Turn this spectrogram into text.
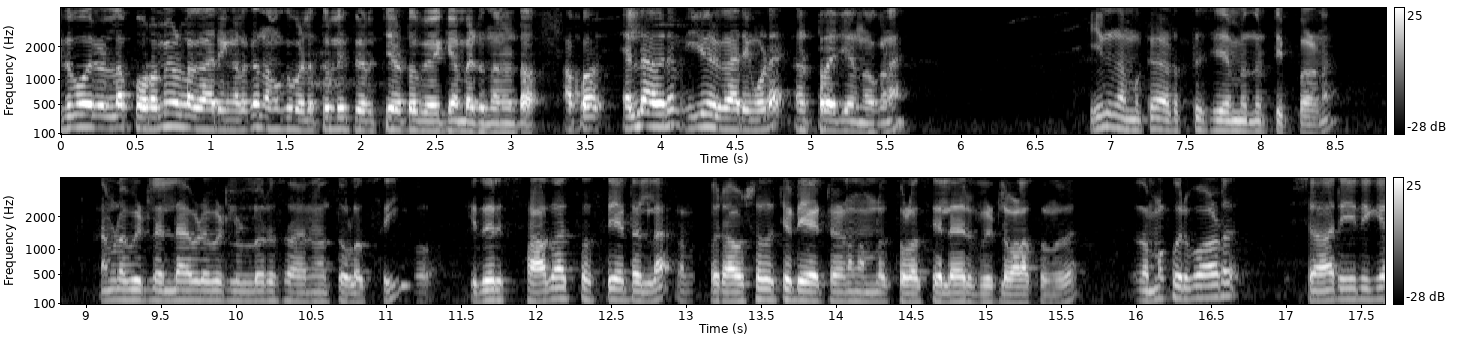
ഇതുപോലുള്ള പുറമെയുള്ള കാര്യങ്ങൾക്ക് നമുക്ക് വെളുത്തുള്ളി തീർച്ചയായിട്ടും ഉപയോഗിക്കാൻ പറ്റുന്നതാണ് കേട്ടോ. അപ്പോൾ എല്ലാവരും ഈ ഒരു കാര്യം കൂടെ ട്രൈ ചെയ്യാൻ നോക്കണേ. ഇനി നമുക്ക് അടുത്ത് ചെയ്യാൻ പറ്റുന്ന ടിപ്പാണ് നമ്മുടെ വീട്ടിൽ എല്ലാവരുടെ വീട്ടിലുള്ള ഒരു സാധനമാണ് തുളസി. ഇതൊരു സാധാ സസ്യമായിട്ടല്ല ഒരു ഔഷധ ചെടിയായിട്ടാണ് നമ്മൾ തുളസി എല്ലാവരും വീട്ടിൽ വളർത്തുന്നത്. നമുക്ക് ഒരുപാട് ശാരീരിക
